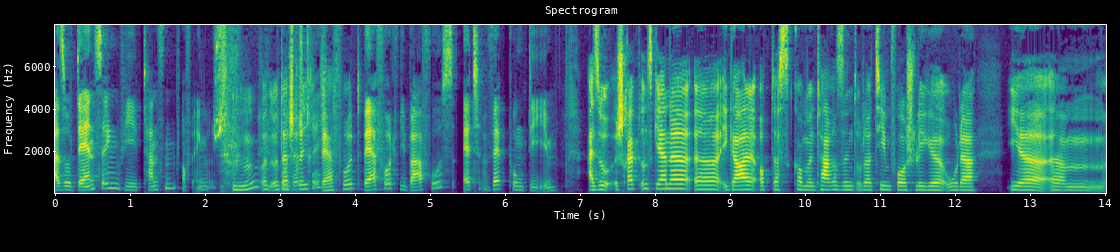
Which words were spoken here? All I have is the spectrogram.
Also Dancing wie tanzen auf Englisch. Mhm. Und Unterstrich, Unterstrich. Barefoot. Barefoot wie barfuß at web.de. Also schreibt uns gerne, äh, egal ob das Kommentare sind oder Themenvorschläge oder ihr ähm,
